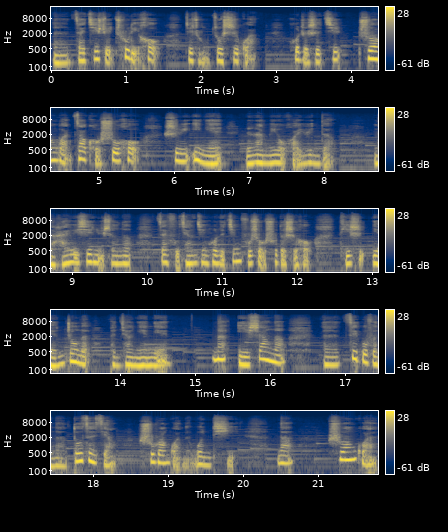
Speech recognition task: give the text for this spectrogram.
嗯，在积水处理后这种做试管，或者是积输卵管造口术后适孕一年仍然没有怀孕的。那还有一些女生呢，在腹腔镜或者经腹手术的时候，提示严重的盆腔粘连。那以上呢，呃，这部分呢都在讲输卵管的问题。那输卵管，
